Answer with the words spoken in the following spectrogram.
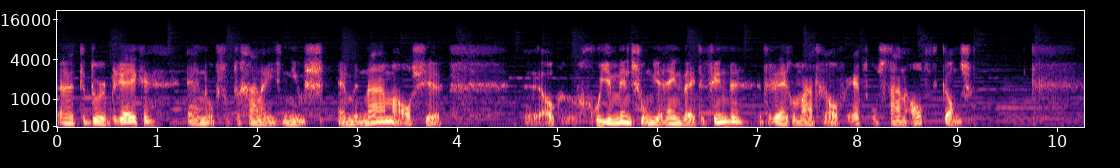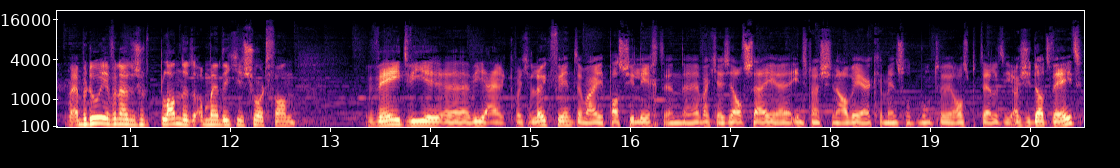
uh, te doorbreken en op zoek te gaan naar iets nieuws. En met name als je ook goede mensen om je heen weet te vinden, het regelmatig over hebt, ontstaan altijd kansen. Maar bedoel je vanuit een soort plan, dat op het moment dat je een soort van weet wie je, uh, wie je eigenlijk wat je leuk vindt en waar je passie ligt en uh, wat jij zelf zei, internationaal werken, mensen ontmoeten, hospitality. Als je dat weet,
